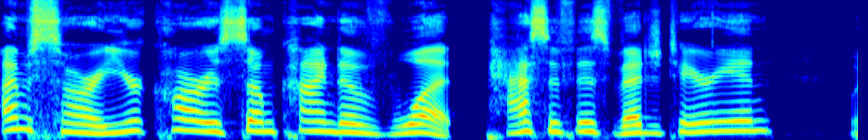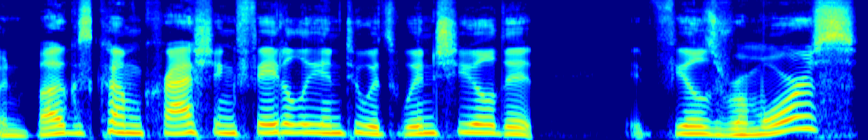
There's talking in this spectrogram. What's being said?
I'm sorry, your car is some kind of what? Pacifist vegetarian? When bugs come crashing fatally into its windshield, it it feels remorse?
